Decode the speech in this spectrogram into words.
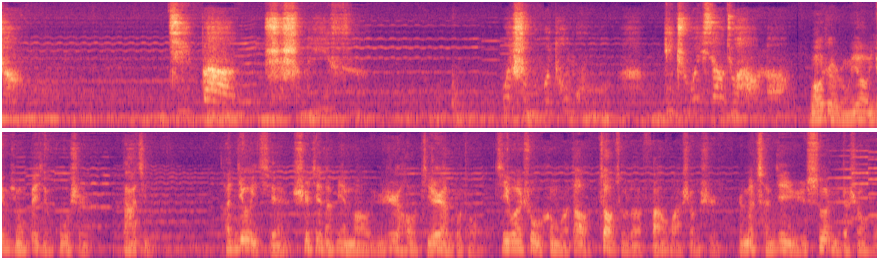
受伤。羁绊是什么意思？为什么会痛苦？一直微笑就好了。王者荣耀英雄背景故事：妲己。很久以前，世界的面貌与日后截然不同。机关术和魔道造就了繁华盛世，人们沉浸于奢靡的生活，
